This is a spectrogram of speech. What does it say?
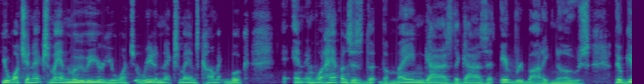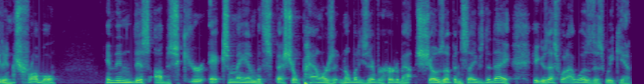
you watch an X Man movie or you watch read an X Man's comic book. And, and what happens is that the main guys, the guys that everybody knows, they'll get in trouble and then this obscure X Man with special powers that nobody's ever heard about shows up and saves the day. He goes, That's what I was this weekend.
